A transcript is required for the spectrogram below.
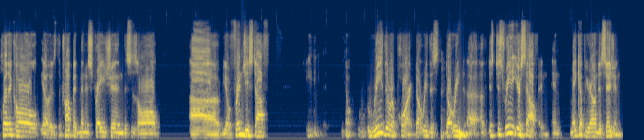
political," you know, is the Trump administration. This is all uh, you know fringy stuff. You know, read the report. Don't read this. Don't read. Uh, uh, just just read it yourself and and make up your own decision.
